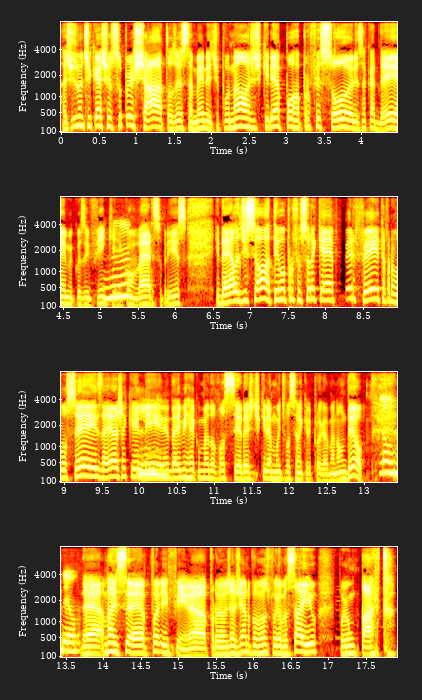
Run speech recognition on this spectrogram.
a gente no Anticast é super chato às vezes também, né? Tipo, não, a gente queria, porra, professores, acadêmicos, enfim, que uhum. conversem sobre isso. E daí ela disse, ó, oh, tem uma professora que é perfeita para vocês, aí a Jaqueline, uhum. daí me recomendou você, daí a gente queria muito você naquele programa, não deu? Não deu. É, mas, é, enfim, é, o programa de agenda, pelo menos o programa saiu, foi um parto.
